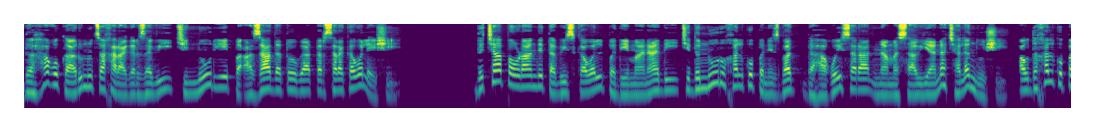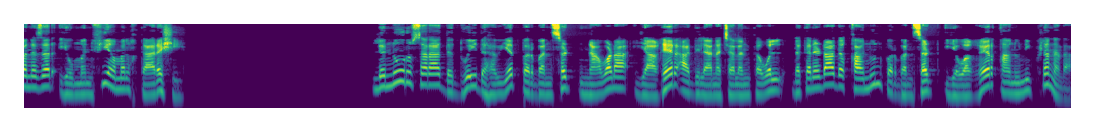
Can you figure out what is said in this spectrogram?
د هغو کارونو څخه راګرځوي چې نور یې په آزاده توګه ترسره کولی شي. د چا په وړاندې تبعیض کول په دې معنا دي چې د نورو خلکو په نسبت د هغوی سره نامساویانه چلند وشي او د خلکو په نظر یو منفي عمل ښکاره شي. له نورو سره د دوی د هویت پر بنسټ ناوړه یا غیر عادلانه چلند کول د کاناډا د قانون پر بنسټ یوه غیر قانوني کړنه ده.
